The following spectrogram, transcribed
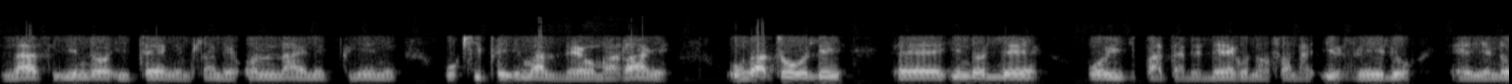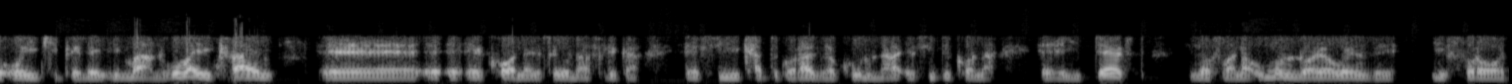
nasi into ithenge mhlambe online ekugcineni ukhiphe imali leyo mara-ke ungatholi eh into le oyibhadaleleko nofana i-value eh, yento oyikhiphele imali. Kuba yi-crime eh e- e- ekhona eSouth Africa esicategorize kakhulu la esithi khona eh, i-theft nofana umuntu loyo wenze i-fraud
